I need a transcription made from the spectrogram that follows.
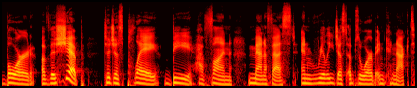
board of this ship? To just play, be, have fun, manifest, and really just absorb and connect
